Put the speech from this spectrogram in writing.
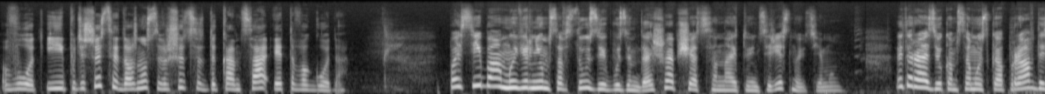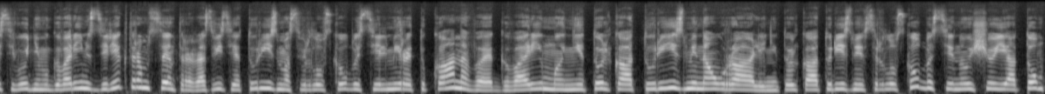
вот, и путешествие должно совершиться до конца этого года. Спасибо. Мы вернемся в студию и будем дальше общаться на эту интересную тему. Это радио «Комсомольская правда». Сегодня мы говорим с директором Центра развития туризма Свердловской области Эльмирой Тукановой. Говорим мы не только о туризме на Урале, не только о туризме в Свердловской области, но еще и о том,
